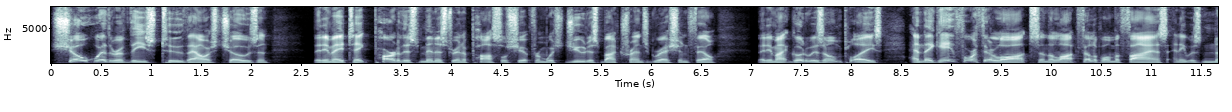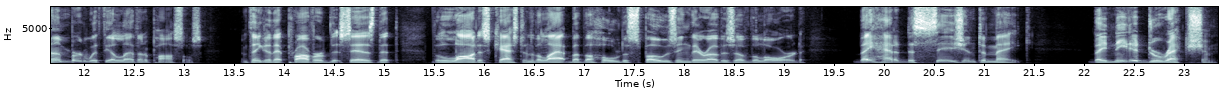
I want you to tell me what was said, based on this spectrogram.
Show whether of these two thou hast chosen, that he may take part of this ministry and apostleship from which Judas by transgression fell, that he might go to his own place. And they gave forth their lots, and the lot fell upon Matthias, and he was numbered with the eleven apostles. I'm thinking of that proverb that says that the lot is cast into the lap, but the whole disposing thereof is of the Lord. They had a decision to make. They needed direction.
